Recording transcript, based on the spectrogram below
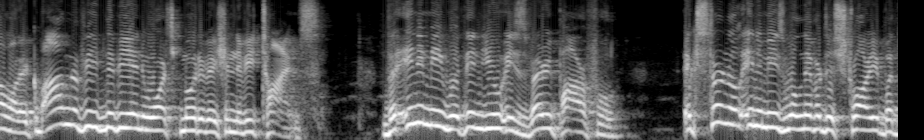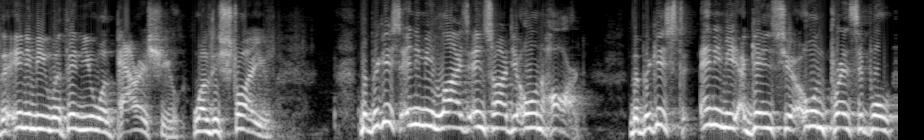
Assalamu alaikum. I'm Naveed Nabi and watch Motivation Naveed Times. The enemy within you is very powerful. External enemies will never destroy you, but the enemy within you will perish you, will destroy you. The biggest enemy lies inside your own heart. The biggest enemy against your own principle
